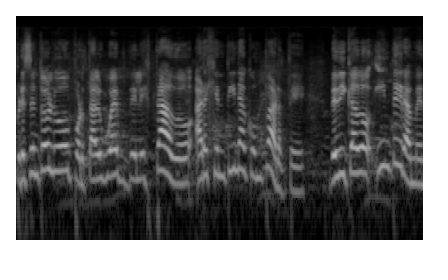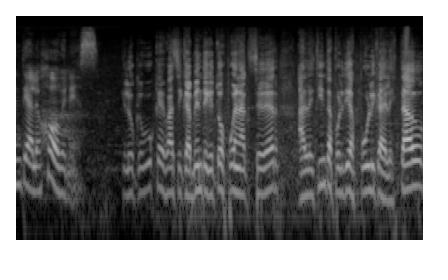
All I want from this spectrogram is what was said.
presentó el nuevo portal web del Estado, Argentina Comparte, dedicado íntegramente a los jóvenes que lo que busca es básicamente que todos puedan acceder a las distintas políticas públicas del Estado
